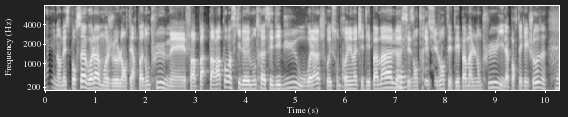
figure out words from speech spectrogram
Oui, non, mais c'est pour ça, voilà, moi je l'enterre pas non plus, mais enfin par, par rapport à ce qu'il avait montré à ses débuts, où voilà, je trouvais que son premier match était pas mal, Ouais. ses entrées suivantes étaient pas mal non plus, il apportait quelque chose, Ouais.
